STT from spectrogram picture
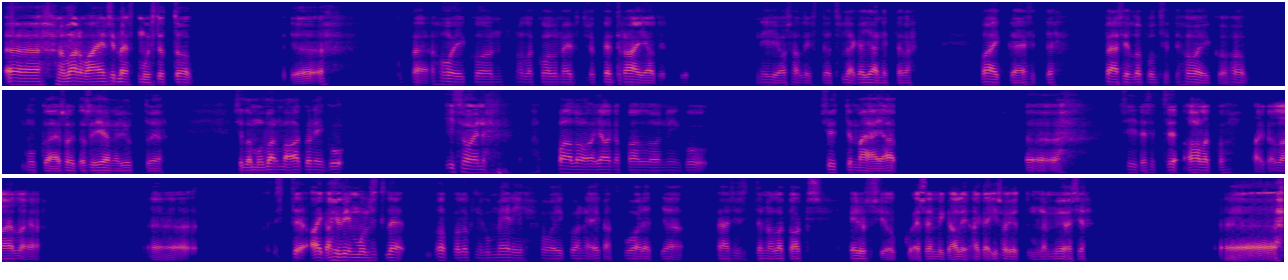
Öö, no varmaan ensimmäiset muistot on, öö, kun hoikoon 03 edustusjoukkojen tryoutit, kun niihin osallistui, että se oli aika jännittävä paikka ja sitten pääsin lopulta sitten hoikoon mukaan ja se oli tosi hieno juttu ja silloin mun varmaan alkoi niin kuin isoin palo jalkapalloon niin kuin syttymään ja öö, siitä sitten se alkoi aika lailla ja öö, sitten aika hyvin mulle sitten loppujen lopuksi niin meni hoikoon ne ekat vuodet ja pääsi sitten 02 edustusjoukkueeseen, mikä oli aika iso juttu mulle myös. Ja, öö,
